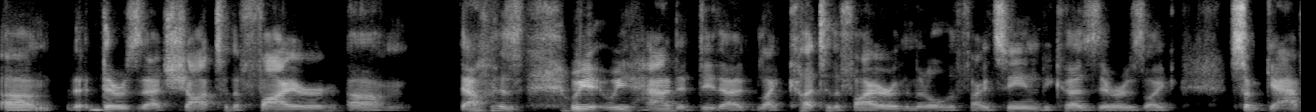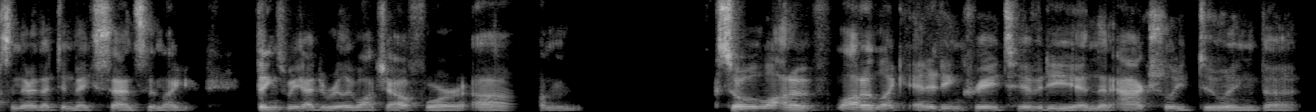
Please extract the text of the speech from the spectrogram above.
Um, there was that shot to the fire. Um, that was we we had to do that like cut to the fire in the middle of the fight scene because there was like some gaps in there that didn't make sense and like things we had to really watch out for. Um, so a lot of a lot of like editing creativity and then actually doing the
